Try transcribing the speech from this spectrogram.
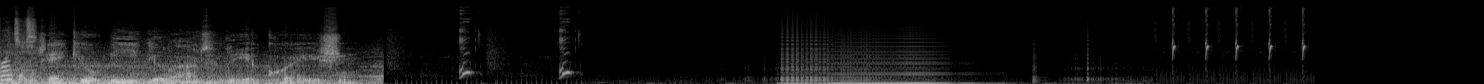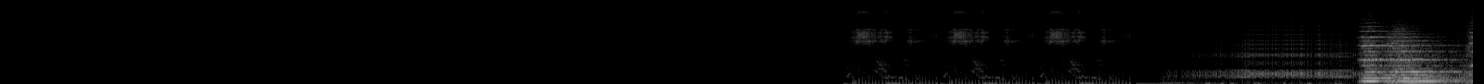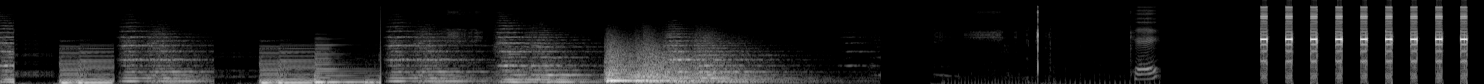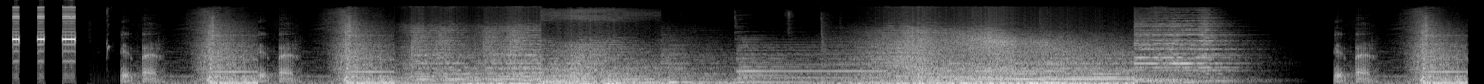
want you to. Take your ego out of the Okay. Hitman. Hitman. Hitman.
